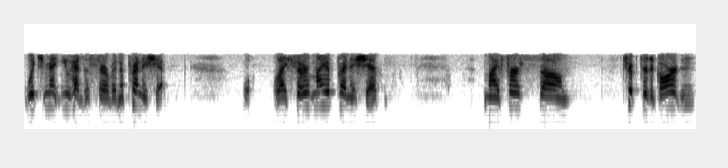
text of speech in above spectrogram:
which meant you had to serve an apprenticeship. Well, I served my apprenticeship. My first um, trip to the garden,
